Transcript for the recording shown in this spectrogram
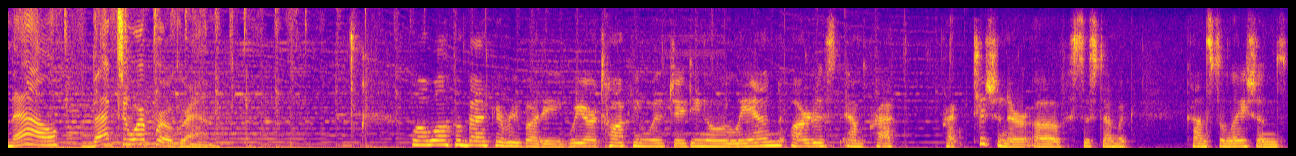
Now, back to our program. Well, welcome back, everybody. We are talking with Jadina Lilien, artist and pra- practitioner of systemic constellations.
